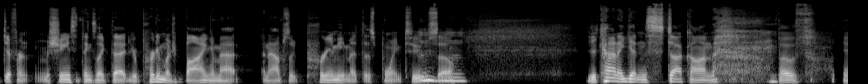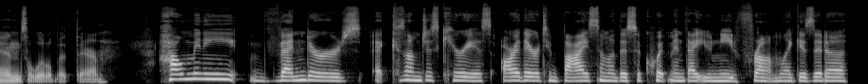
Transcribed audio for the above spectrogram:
different machines and things like that, you're pretty much buying them at an absolute premium at this point too. So Mhm. you're kind of getting stuck on both ends a little bit there. How many vendors, because I'm just curious, are there to buy some of this equipment that you need from? Like, is it a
